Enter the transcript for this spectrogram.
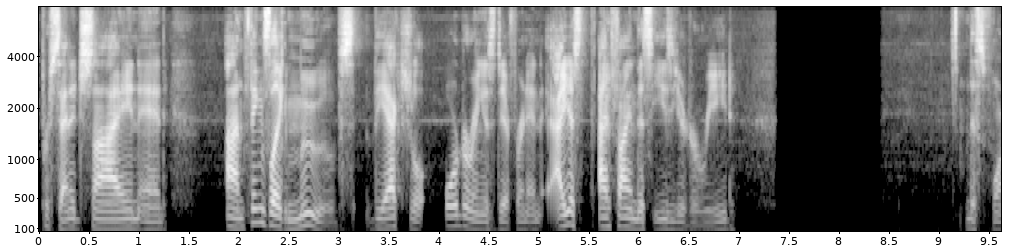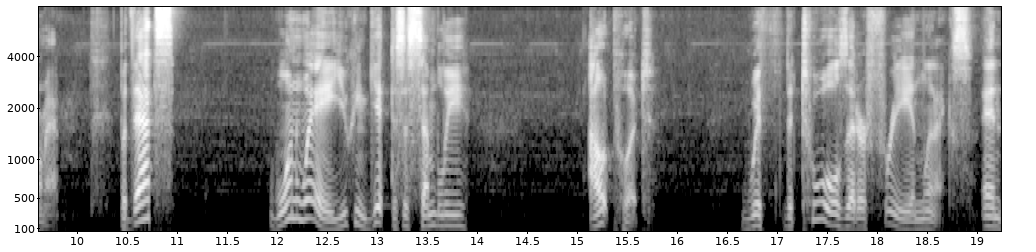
percentage sign, and on things like moves, the actual ordering is different. And I just I find this easier to read. This format, but that's one way you can get disassembly output with the tools that are free in Linux. And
